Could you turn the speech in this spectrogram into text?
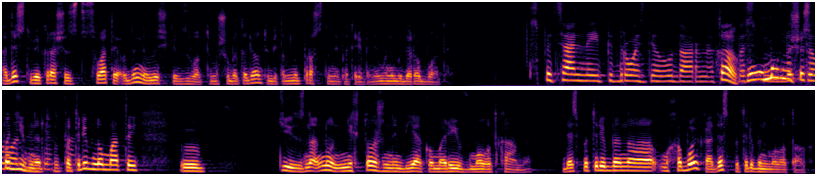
А десь тобі краще застосувати один невеличкий взвод, тому що батальйон тобі там ну просто не потрібен, йому не буде роботи. Спеціальний підрозділ ударних Так, без- ну, умовно щось подібне. так. Потрібно мати е, ті, ну, ніхто ж не б'є комарів молотками. Десь потрібна мухобойка, а десь потрібен молоток.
